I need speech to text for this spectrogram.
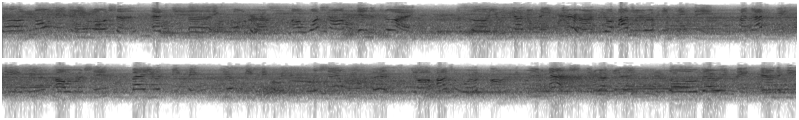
The no-need emotions at uh, exposure are wash out and dry. Our machine by USB, USB cable. Machine will print your artwork on screen mesh directly. So very quick and easy.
